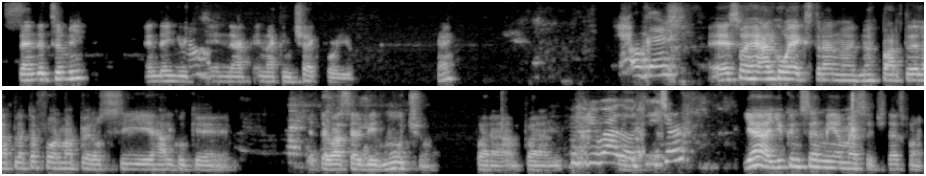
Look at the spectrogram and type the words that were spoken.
Send it to me, and then you, and I, and I can check for you. Okay? Okay. Eso es algo extra, no es, no es parte de la plataforma, pero sí es algo que, que te va a servir mucho para, para... En privado, teacher. Yeah, you can send me a message, that's fine.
